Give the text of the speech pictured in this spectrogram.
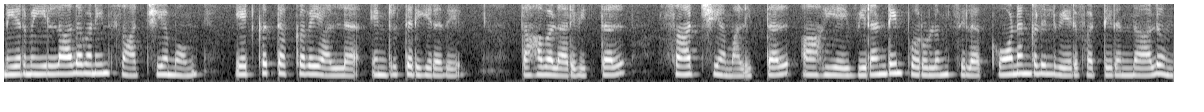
நேர்மையில்லாதவனின் சாட்சியமும் ஏற்கத்தக்கவை அல்ல என்று தெரிகிறது. தகவல் அறிவித்தல் சாட்சியம் அளித்தல் ஆகிய இவ்விரண்டின் பொருளும் சில கோணங்களில் வேறுபட்டிருந்தாலும்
